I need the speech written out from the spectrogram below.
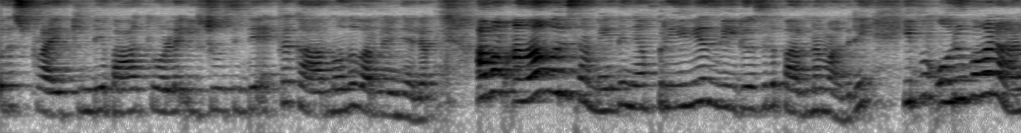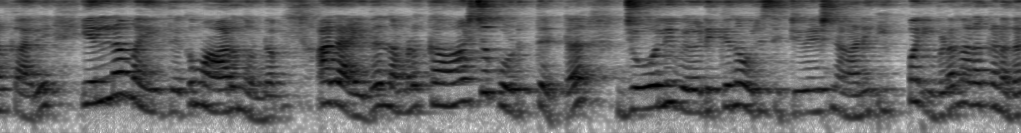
ഒരു സ്ട്രൈക്കിന്റെ ബാക്കിയുള്ള ഇഷ്യൂസിന്റെ ഒക്കെ കാരണം എന്ന് പറഞ്ഞു കഴിഞ്ഞാൽ അപ്പം ആ ഒരു സമയത്ത് ഞാൻ പ്രീവിയസ് വീഡിയോസിൽ പറഞ്ഞ മാതിരി ഇപ്പം ഒരുപാട് ആൾക്കാർ എല്ലാ മൈലത്തേക്ക് മാറുന്നുണ്ട്. അതായത് നമ്മൾ കാശ് കൊടുത്തിട്ട് ജോലി മേടിക്കുന്ന ഒരു സിറ്റുവേഷനാണ് ഇപ്പോൾ ഇവിടെ നടക്കുന്നത്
